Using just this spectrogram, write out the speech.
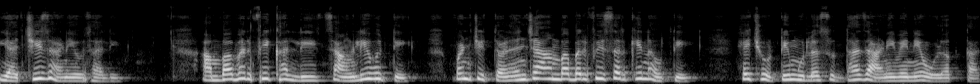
याची जाणीव झाली. आंबा बर्फी खाल्ली चांगली होती पण चितळ्यांच्या आंबा बर्फीसारखी नव्हती. हे छोटी मुलंसुद्धा जाणीवेने ओळखतात.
